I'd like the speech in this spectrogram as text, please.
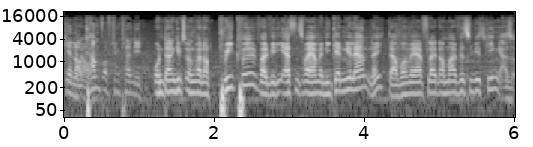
Genau, genau, Kampf auf dem Planeten. Und dann gibt es irgendwann noch Prequel, weil wir die ersten zwei haben wir nie kennengelernt. Nicht? Da wollen wir ja vielleicht noch mal wissen, wie es ging. Also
